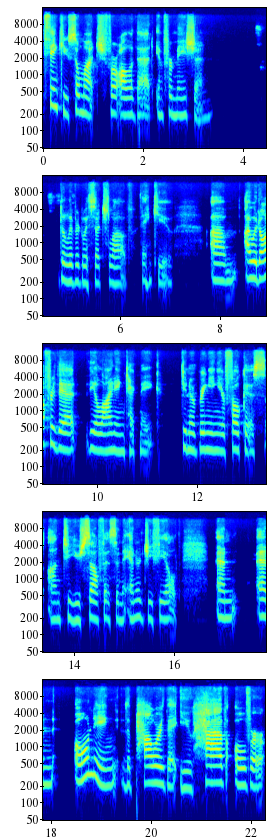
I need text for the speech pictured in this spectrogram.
thank you so much for all of that information delivered with such love. Thank you. Um, I would offer that the aligning technique, you know, bringing your focus onto yourself as an energy field and, and owning the power that you have over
